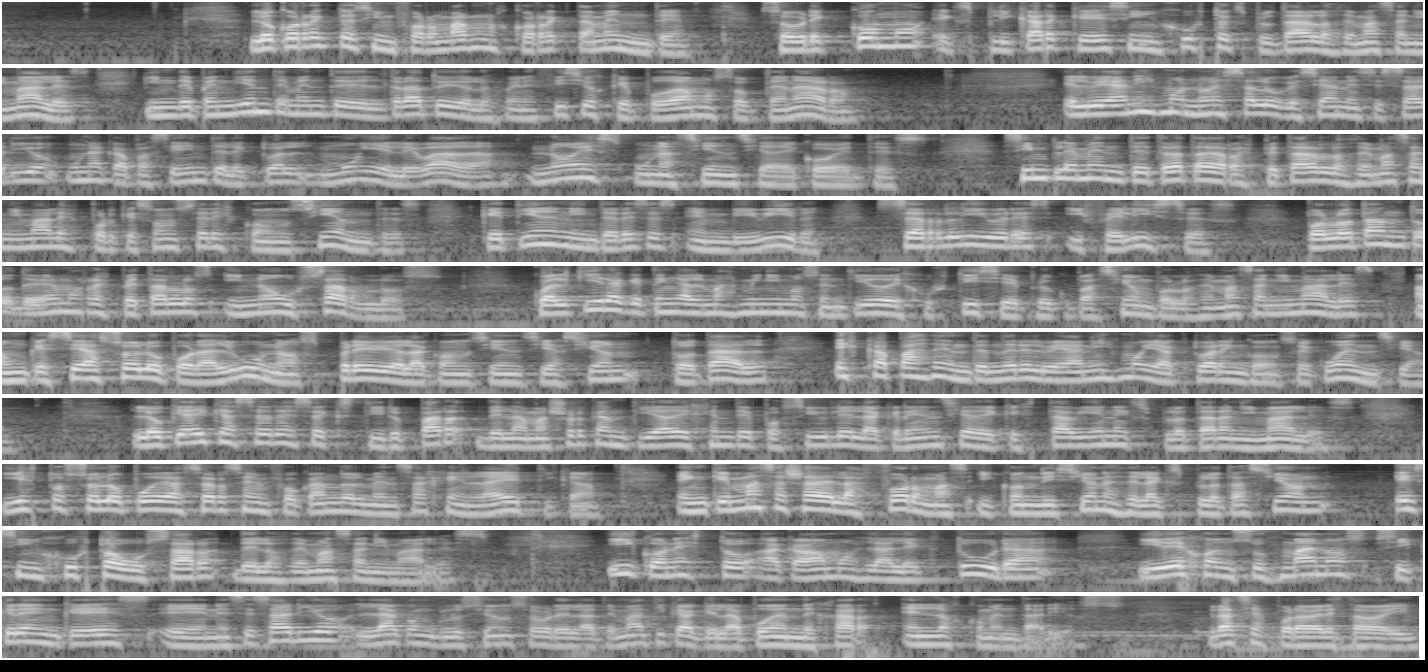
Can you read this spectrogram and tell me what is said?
Lo correcto es informarnos correctamente sobre cómo explicar que es injusto explotar a los demás animales, independientemente del trato y de los beneficios que podamos obtener. El veganismo no es algo que sea necesario una capacidad intelectual muy elevada, no es una ciencia de cohetes. Simplemente trata de respetar a los demás animales porque son seres conscientes, que tienen intereses en vivir, ser libres y felices. Por lo tanto, debemos respetarlos y no usarlos. Cualquiera que tenga el más mínimo sentido de justicia y preocupación por los demás animales, aunque sea solo por algunos previo a la concienciación total, es capaz de entender el veganismo y actuar en consecuencia. Lo que hay que hacer es extirpar de la mayor cantidad de gente posible la creencia de que está bien explotar animales, y esto solo puede hacerse enfocando el mensaje en la ética, en que más allá de las formas y condiciones de la explotación, es injusto abusar de los demás animales. Y con esto acabamos la lectura y dejo en sus manos, si creen que es eh, necesario, la conclusión sobre la temática que la pueden dejar en los comentarios. Gracias por haber estado ahí.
